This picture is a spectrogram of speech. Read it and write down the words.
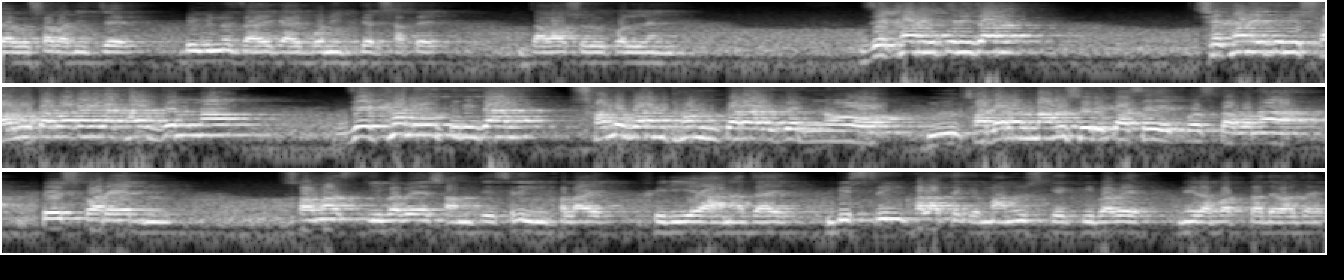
ব্যবসা বাণিজ্যে বিভিন্ন জায়গায় বণিকদের সাথে যাওয়া শুরু করলেন। যেখানেই তিনি যান, সেখানেই তিনি সমতা বজায় রাখার জন্য, যেখানেই তিনি যান সমবন্ঠন করার জন্য সাধারণ মানুষের কাছে প্রস্তাবনা পেশ করেন। সমাজ কীভাবে শান্তি শৃঙ্খলায় ফিরিয়ে আনা যায়, বিশৃঙ্খলা থেকে মানুষকে কীভাবে নিরাপত্তা দেওয়া যায়,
